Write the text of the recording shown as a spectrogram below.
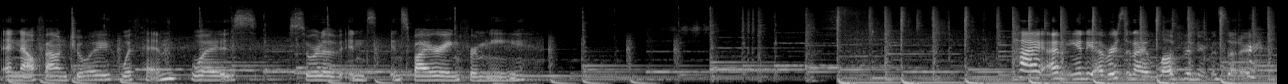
and now found joy with him was sort of in inspiring for me. Hi, I'm Andie Evers and I love the Newman Center.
